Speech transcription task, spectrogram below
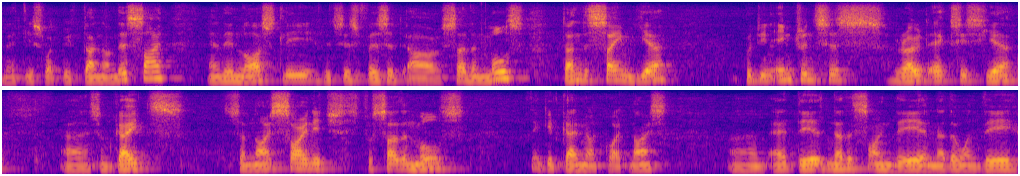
That is what we've done on this side. And then lastly, let's just visit our southern mills. Done the same here. Put in entrances, road access here, uh, some gates, some nice signage for southern mills. I think it came out quite nice. Um, add there another sign there, another one there.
